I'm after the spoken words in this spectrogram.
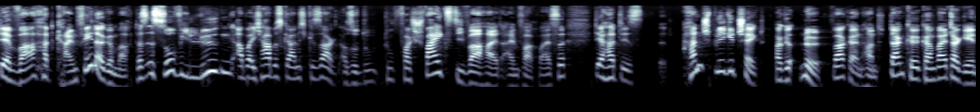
Der war, hat keinen Fehler gemacht. Das ist so wie Lügen, aber ich habe es gar nicht gesagt. Also du, du verschweigst die Wahrheit einfach, weißt du? Der hat das äh, Handspiel gecheckt. Hat gesagt, nö, war kein Hand. Danke, kann weitergehen.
